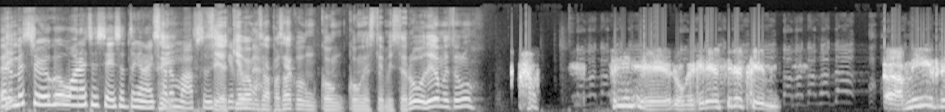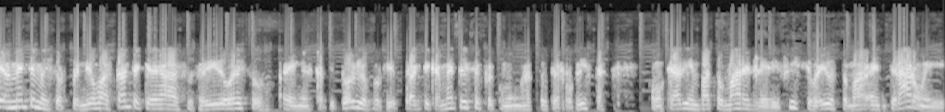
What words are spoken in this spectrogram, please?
Pero Mr. Hugo wanted to say something and I sí, cut him off. So sí, aquí vamos a back. pasar con, con, con este Mr. Hugo. Dígame, Mr. Hugo. Sí, eh, lo que quería decir es que a mí realmente me sorprendió bastante que haya sucedido eso en el Capitolio, porque prácticamente ese fue como un acto terrorista, como que alguien va a tomar el edificio, ellos tomaron, entraron y,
